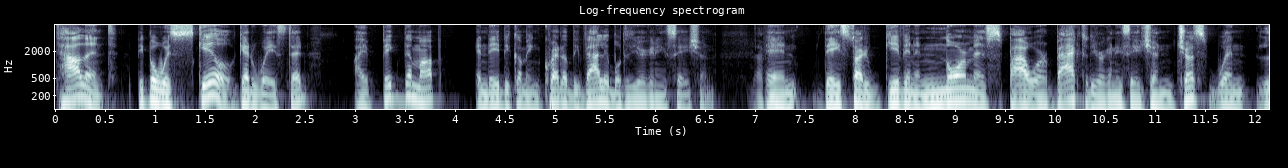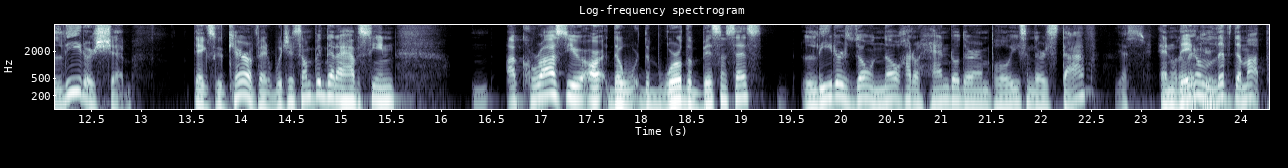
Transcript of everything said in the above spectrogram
Talent, people with skill get wasted. I pick them up and they become incredibly valuable to the organization. Definitely. And they start giving enormous power back to the organization just when leadership takes good care of it, which is something that I have seen across the, the, the world of businesses. Leaders don't know how to handle their employees and their staff. Yes. And they don't lift them up.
